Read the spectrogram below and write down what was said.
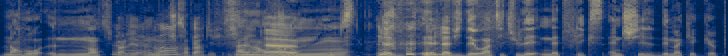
Non. Pour, euh, non, tu parlais. Euh, non, non, je crois pas. perdu, Ah non. Euh, la, la vidéo intitulée Netflix and Chill d'Emma Cup.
